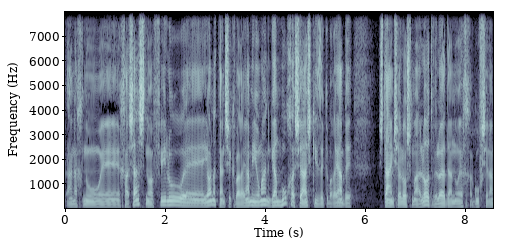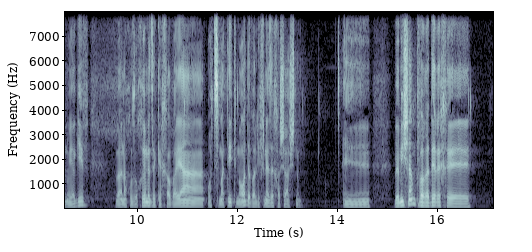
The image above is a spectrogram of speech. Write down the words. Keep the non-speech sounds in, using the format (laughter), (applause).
ואנחנו אה, חששנו, אפילו אה, יונתן, שכבר היה מיומן, גם הוא חשש, כי זה כבר היה ב-2-3 מעלות, ולא ידענו איך הגוף שלנו יגיב, ואנחנו זוכרים את זה כחוויה עוצמתית מאוד, אבל לפני זה חששנו. אה, ומשם כבר הדרך,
